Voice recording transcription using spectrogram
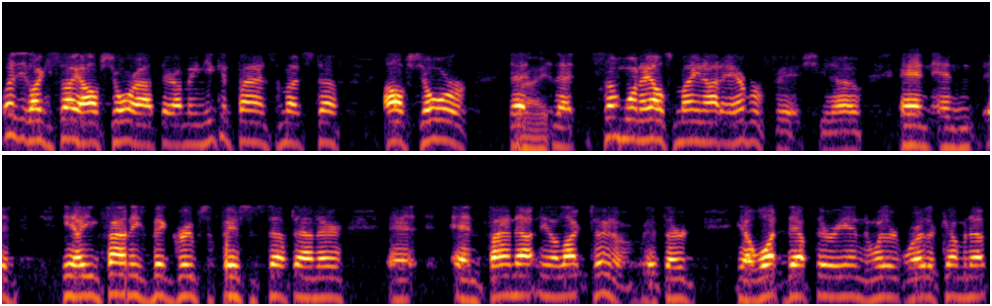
what is it like you say offshore out there? I mean, you can find so much stuff offshore that Right. that someone else may not ever fish. You know, and and if you know you can find these big groups of fish and stuff down there, and and find out you know like tuna if they're you know what depth they're in and whether where they're coming up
